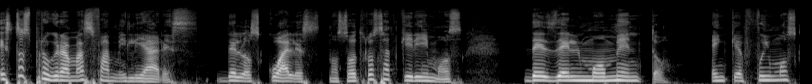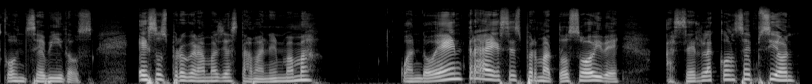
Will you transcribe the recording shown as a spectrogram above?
Estos programas familiares de los cuales nosotros adquirimos desde el momento en que fuimos concebidos, esos programas ya estaban en mamá. Cuando entra ese espermatozoide a hacer la concepción,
